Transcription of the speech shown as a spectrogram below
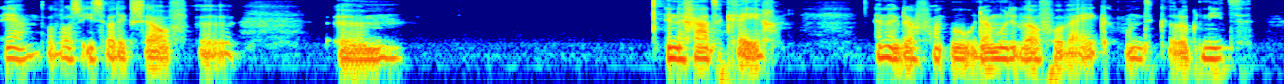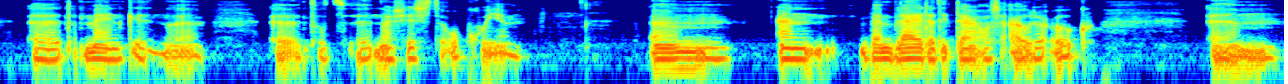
Ja, dat was iets wat ik zelf uh, um, in de gaten kreeg. En ik dacht van, oeh, daar moet ik wel voor wijken. Want ik wil ook niet uh, dat mijn kinderen uh, tot uh, narcisten opgroeien. Um, en ben blij dat ik daar als ouder ook um,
